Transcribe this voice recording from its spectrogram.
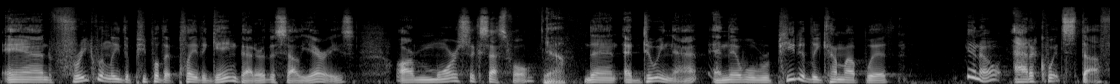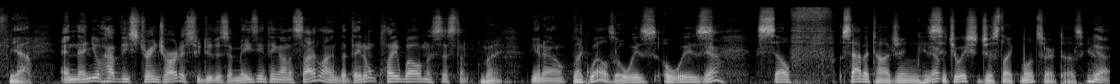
And frequently, the people that play the game better, the Salieris, are more successful Yeah. than at doing that, and they will repeatedly come up with, you know, adequate stuff. Yeah. And then you'll have these strange artists who do this amazing thing on the sideline, but they don't play well in the system. Right. You know. like Welles, always always Yeah. self sabotaging his Yep. situation, just like Mozart does. Yeah.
